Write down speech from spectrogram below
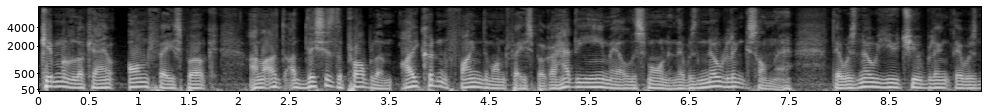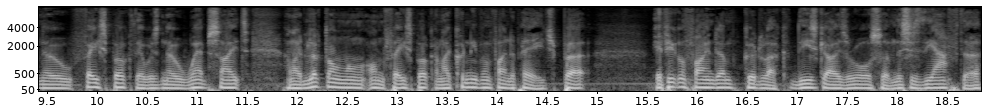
give them a look out on Facebook. And I, I, this is the problem. I couldn't find them on Facebook. I had the email this morning. There was no links on there. There was no YouTube link. There was no Facebook. There was no website. And I looked on, on, on Facebook and I couldn't even find a page. But if you can find them, good luck. These guys are awesome. This is the after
